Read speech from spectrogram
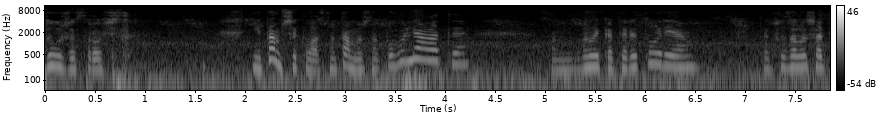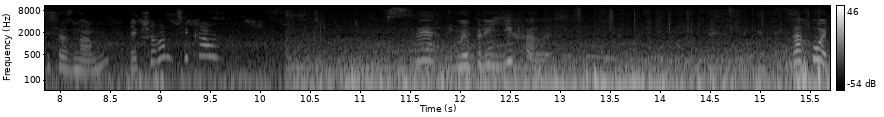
Дуже срочно. Ні, там ще класно, там можна погуляти, там велика територія. Так що залишайтеся з нами, якщо вам цікаво. Все, ми приїхали. Заходь.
